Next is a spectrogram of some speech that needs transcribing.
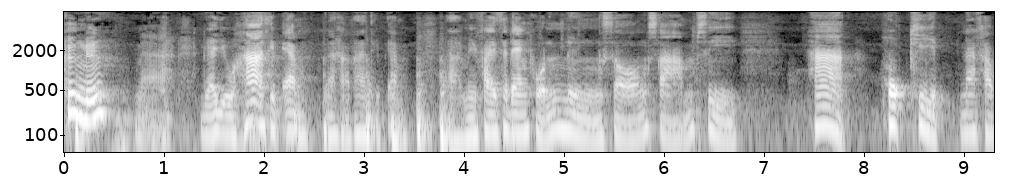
ครึ่งนึงนะเหลืออยู่ 50 แอมป์นะครับ 50 แอมป์อ่า มีไฟแสดงผล 1 2 3 4 5 6 ขีดนะครับ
